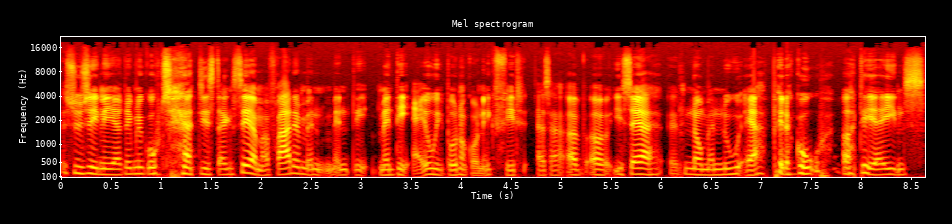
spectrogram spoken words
Jeg synes egentlig, jeg er rimelig god til at distancere mig fra det, men, men, det, men det er jo i bund og grund ikke fedt. Altså, og, og især når man nu er pædagog, og det er ens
